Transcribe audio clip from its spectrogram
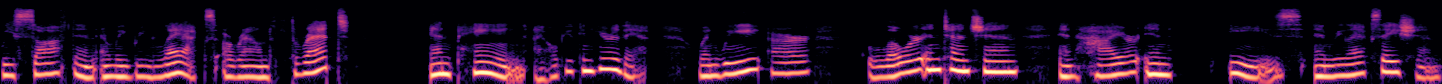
we soften and we relax around threat and pain. I hope you can hear that. When we are lower in tension and higher in ease and relaxation,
